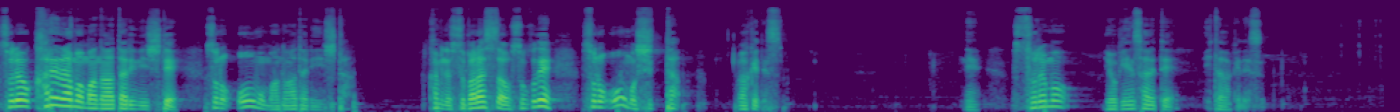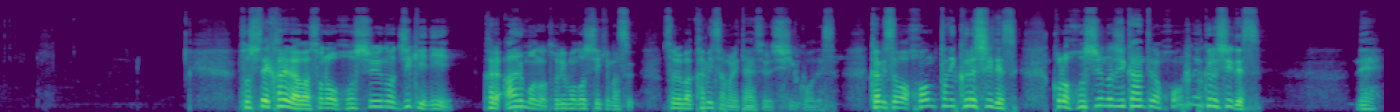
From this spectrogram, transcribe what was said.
それを彼らも目の当たりにしてその王も目の当たりにした。神の素晴らしさをそこでその王も知ったわけです、ね、それも予言されていたわけです。そして彼らはその補修の時期に彼あるものを取り戻してきます。それは神様に対する信仰です。神様は本当に苦しいです。この補修の時間というのは本当に苦しいです。ね。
